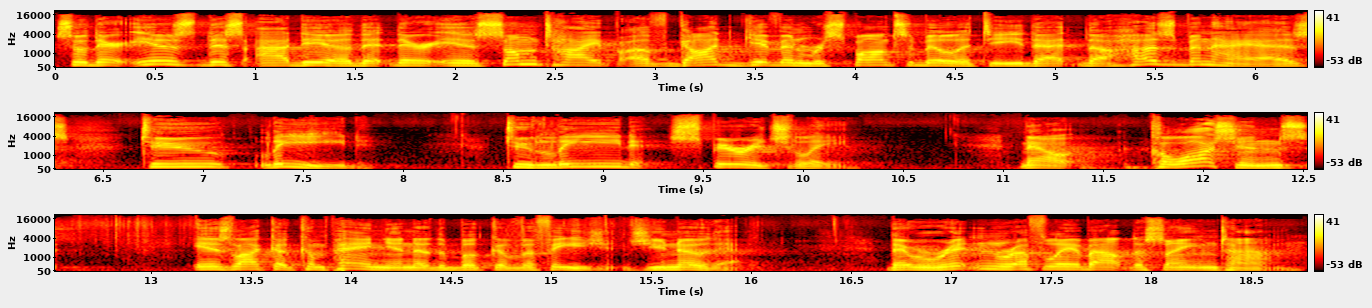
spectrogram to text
So there is this idea that there is some type of God given responsibility that the husband has to lead, to lead spiritually. Now, Colossians is like a companion of the book of Ephesians. You know that. They were written roughly about the same time.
